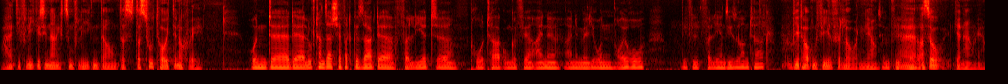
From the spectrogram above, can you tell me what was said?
weil die Flieger sind eigentlich zum Fliegen da und das, das tut heute noch weh. Und äh, der Lufthansa-Chef hat gesagt, er verliert äh, pro Tag ungefähr eine, eine Million Euro. Wie viel verlieren Sie so am Tag? Wir haben viel verloren, ja. Viel äh, verloren. Äh, also genau, ja.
